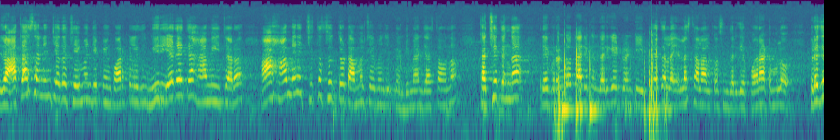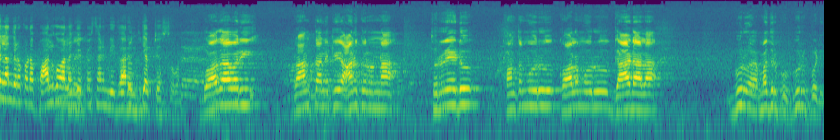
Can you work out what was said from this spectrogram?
ఇది ఆకాశం నుంచి ఏదో చేయమని చెప్పి మేము కోరటలేదు మీరు ఏదైతే హామీ ఇచ్చారో ఆ హామీని చిత్తశుద్ధితో అమలు చేయమని చెప్పి మేము డిమాండ్ చేస్తా ఉన్నాం. ఖచ్చితంగా రేపు రెండో తారీఖున జరిగేటువంటి పేదల ఇళ్ళ స్థలాల కోసం జరిగే పోరాటంలో ప్రజలందరూ కూడా పాల్గొవాలని చెప్పేసి మీ ద్వారా విజ్ఞప్తి చేస్తూ గోదావరి ప్రాంతానికి ఆనుకొని ఉన్న తుర్రేడు కొంతమూరు కోలమూరు గాడాల బూరు మదురుపు బూరుపొడి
